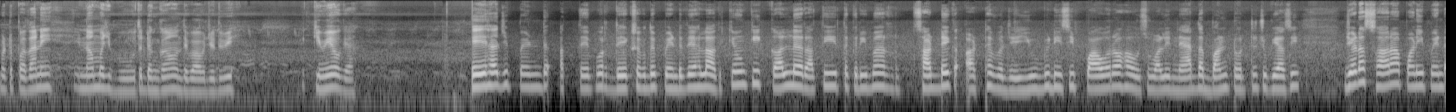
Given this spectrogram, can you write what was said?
ਬਟ ਪਤਾ ਨਹੀਂ, ਇੰਨਾ ਮਜ਼ਬੂਤ ਡੰਗਾ ਹੋਣ ਦੇ ਬਾਵਜੂਦ ਵੀ ਕਿਵੇਂ ਹੋ ਗਿਆ। ਇਹ ਹੈ ਜੀ ਪਿੰਡ ਅੱਤੇਪੁਰ। ਦੇਖ ਸਕਦੇ ਹੋ ਪਿੰਡ ਦੇ ਹਾਲਾਤ, ਕਿਉਂਕਿ ਕੱਲ ਰਾਤੀ ਤਕਰੀਬਨ 8:30 ਵਜੇ ਯੂਬੀਡੀਸੀ ਪਾਵਰ ਹਾਊਸ ਵਾਲੀ ਨਹਿਰ ਦਾ ਬੰਨ ਟੁੱਟ ਚੁੱਕਿਆ ਸੀ, ਜਿਹੜਾ ਸਾਰਾ ਪਾਣੀ ਪਿੰਡ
